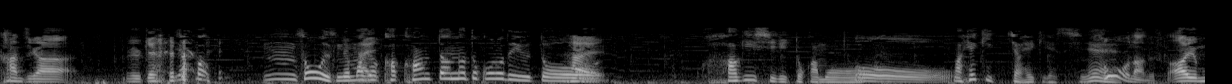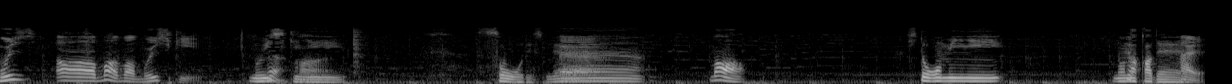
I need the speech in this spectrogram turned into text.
感じが見受けられた。やっぱ、うん、そうですね。まあ、はい簡単なところで言うと、はい。歯ぎしりとかも、まあ、壁っちゃ壁ですしね。そうなんですか？ああいう無意識、ああ、まあまあ無意識。無意識はに、そうですね。えまあ、人混みに、の中で、はい。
